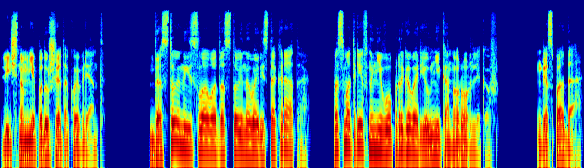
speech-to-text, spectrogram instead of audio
Лично мне по душе такой вариант. Достойные слова достойного аристократа. Посмотрев на него, проговорил Никанор Орликов. «Господа,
